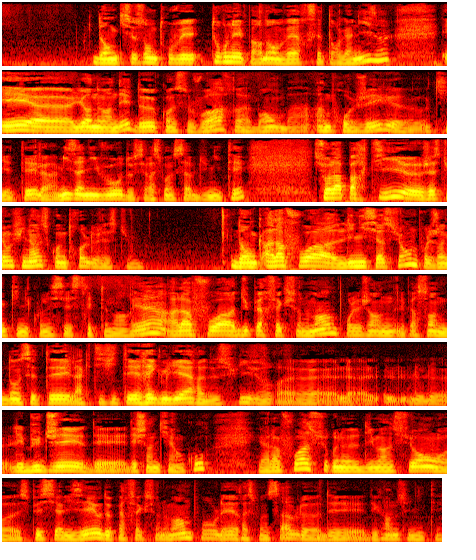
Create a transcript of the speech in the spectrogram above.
Donc ils se sont trouvés tournés pardon, vers cet organisme et euh, lui ont demandé de concevoir euh, bon, bah, un projet euh, qui était la mise à niveau de ses responsables d'unité sur la partie gestion, finance, contrôle de gestion. Donc à la fois l'initiation pour les gens qui n'y connaissaient strictement rien, à la fois du perfectionnement pour les gens, les personnes dont c'était l'activité régulière de suivre euh, les budgets des, chantiers en cours, et à la fois sur une dimension euh, spécialisée ou de perfectionnement pour les responsables des grandes unités.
